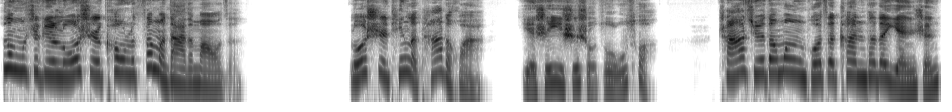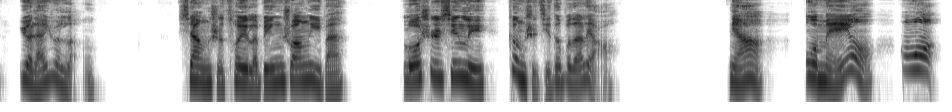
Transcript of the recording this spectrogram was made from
愣是给罗氏扣了这么大的帽子。罗氏听了他的话，也是一时手足无措，察觉到孟婆子看他的眼神越来越冷，像是淬了冰霜一般。罗氏心里更是急得不得了。娘，我没有，我……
